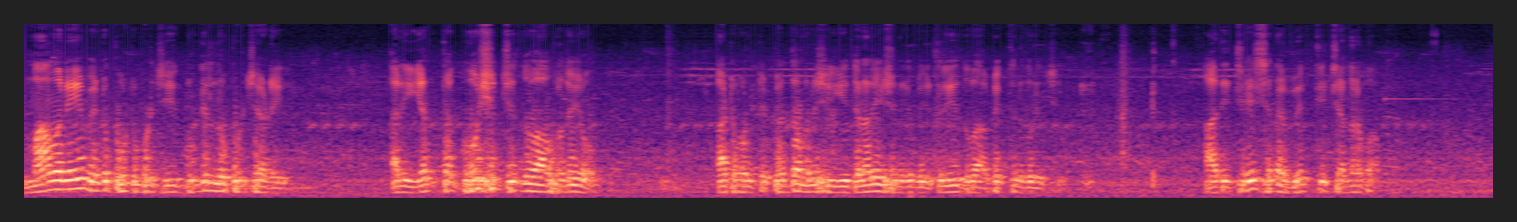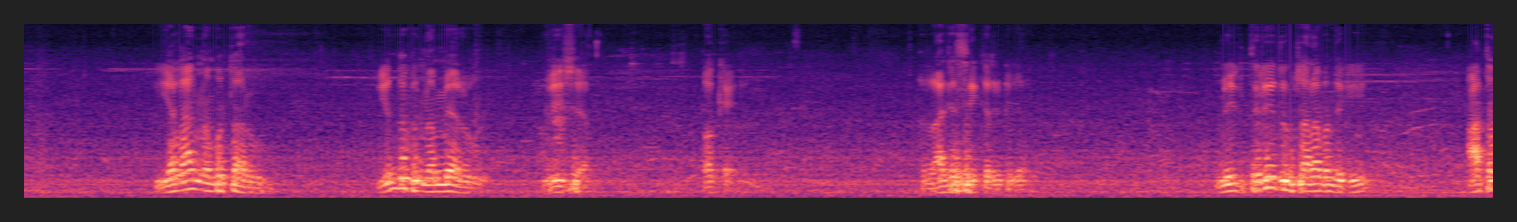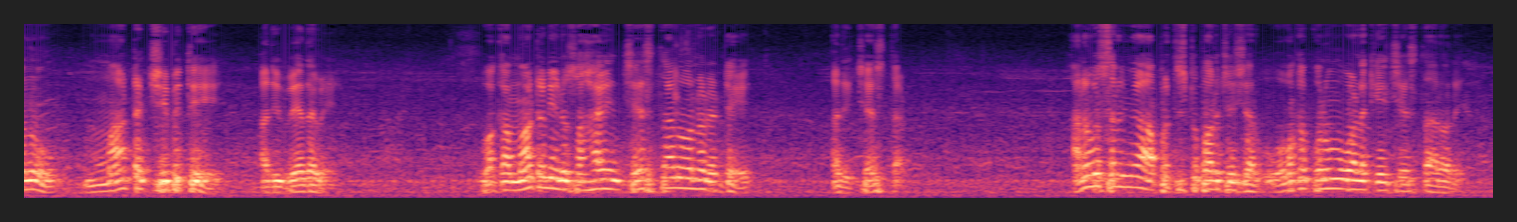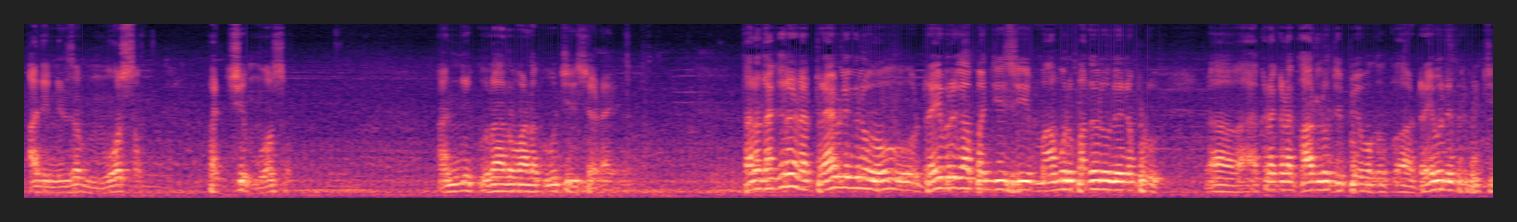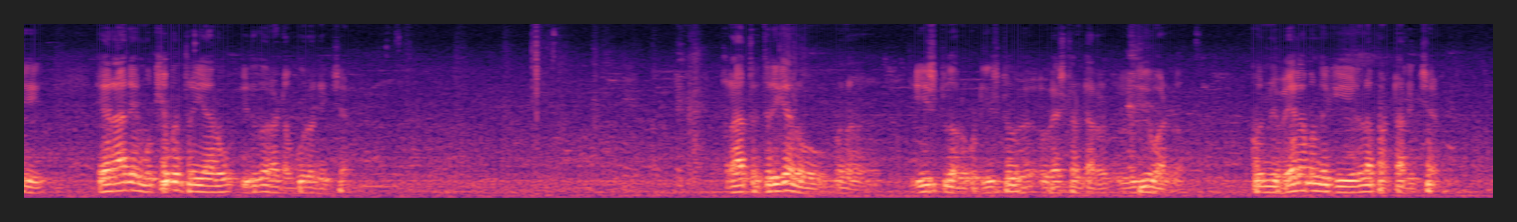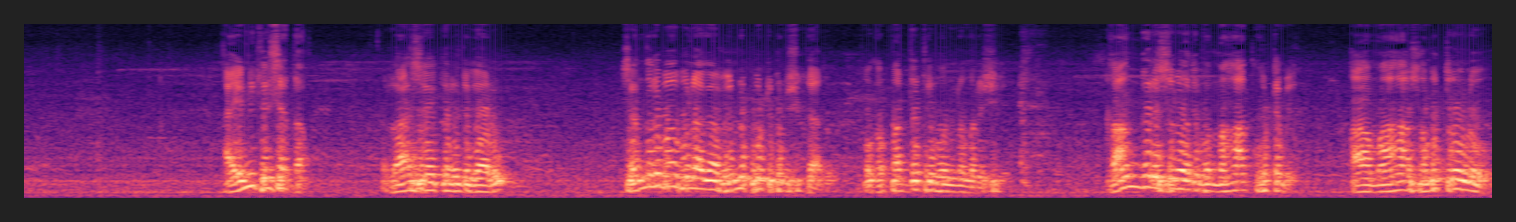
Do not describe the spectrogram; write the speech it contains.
మామనే వెన్నుపోటు పొడిచి గుండెల్లో పొడిచాడే. అది ఎంత ఘోషించిందో ఆ హృదయం. అటువంటి పెద్ద మనిషి ఈ జనరేషన్కి మీకు తెలియదు ఆ వ్యక్తిని గురించి. అది చేసిన వ్యక్తి చంద్రబాబు. ఎలా నమ్ముతారు? ఎందుకు నమ్మారు? వేశారు. ఓకే. రాజశేఖర్ రెడ్డి గారు. మీకు తెలియదు చాలామందికి అతను మాట చెబితే అది వేదమే. ఒక మాట నేను సహాయం చేస్తాను అన్నాడంటే అది చేస్తాడు. అనవసరంగా అప్రతిష్టపాలు చేశారు. ఒక కులం వాళ్ళకే చేస్తారు అని. అది నిజం మోసం. పచ్చి మోసం. అన్ని కులాల వాళ్ళకు చేశాడు ఆయన. తన దగ్గర ట్రావెలింగ్లో డ్రైవర్గా పనిచేసి మామూలు పదవిలో లేనప్పుడు అక్కడక్కడ కారులో తిప్పే ఒక డ్రైవర్ని పిలిపించి ఏరా నేను ముఖ్యమంత్రి అయ్యాను. ఇదిగో నా డబ్బులు అని ఇచ్చాడు రాత్రి తిరిగాను మన ఈస్ట్లో ఒకటి ఈస్ట్ వెస్ట్ అంటారు విజయవాడలో. కొన్ని వేల మందికి ఇళ్ళ పట్టాలు ఇచ్చాడు అవన్నీ తీసేద్దాం రాజశేఖర రెడ్డి గారు చంద్రబాబు లాగా వెన్నుపోటు మనిషి కాదు ఒక పద్ధతి ఉన్న మనిషి. కాంగ్రెస్లో అది ఒక మహాకూటమి. ఆ మహాసముద్రంలో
